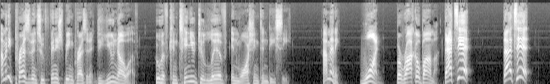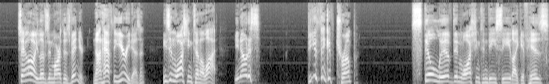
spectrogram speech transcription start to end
how many presidents who finished being president do you know of who have continued to live in Washington D.C.? How many? One. Barack Obama. That's it. That's it. Say, oh, he lives in Martha's Vineyard. Not half the year he doesn't. He's in Washington a lot. You notice? Do you think if Trump still lived in Washington, D.C., like if his,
